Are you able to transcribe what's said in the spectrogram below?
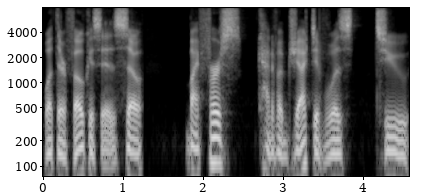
what their focus is. So my first kind of objective was to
